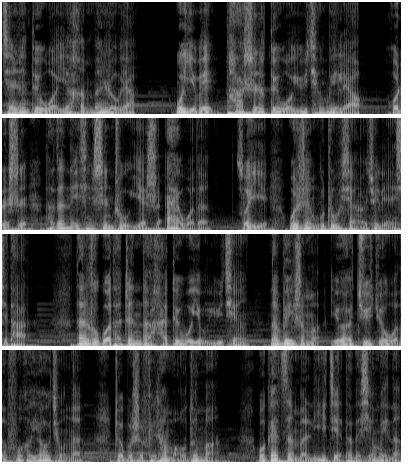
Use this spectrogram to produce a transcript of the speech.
前任对我也很温柔呀，我以为他是对我余情未了，或者是他在内心深处也是爱我的，所以我忍不住想要去联系他。但如果他真的还对我有余情，那为什么又要拒绝我的复合要求呢？这不是非常矛盾吗？我该怎么理解他的行为呢？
